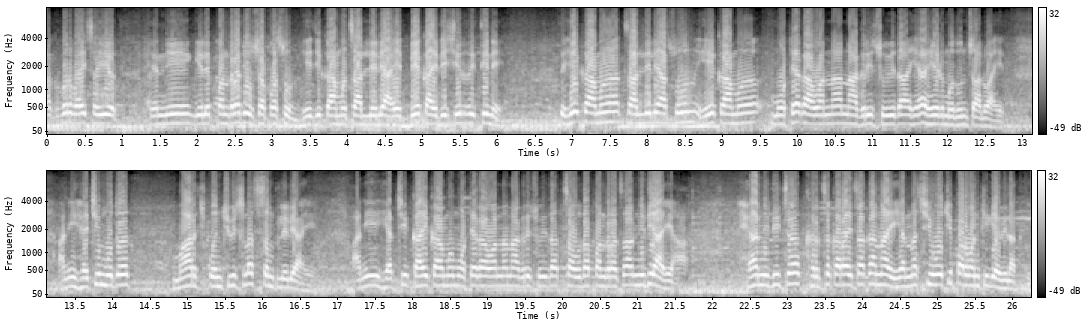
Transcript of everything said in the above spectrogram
अकबरभाई सय्यद यांनी गेले पंधरा दिवसापासून हे जी कामं चाललेली आहेत बेकायदेशीर रीतीने तर हे कामं चाललेली असून हे कामं मोठ्या गावांना नागरी सुविधा ह्या हेडमधून चालू आहेत. आणि ह्याची मुदत मार्च पंचवीसलाच संपलेली आहे. आणि ह्याची काही कामं मोठ्या गावांना नागरी सुविधा चौदा पंधराचा निधी आहे हा. ह्या निधीचा खर्च करायचा का नाही यांना शिवची परवानगी घ्यावी लागते.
